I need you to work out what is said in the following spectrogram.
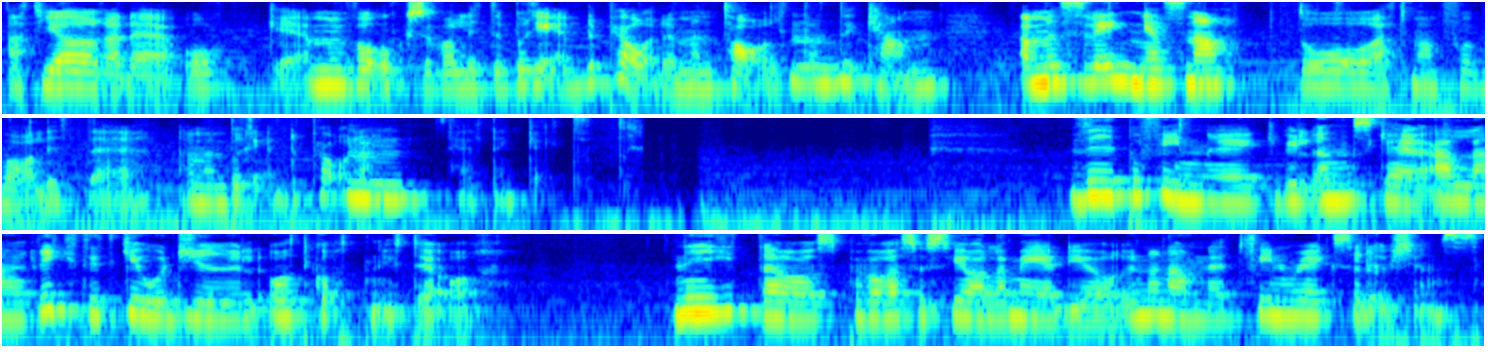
att göra det och eh, men också vara lite beredd på det mentalt. Mm. Att det kan ja, men svänga snabbt och att man får vara lite ja, men beredd på det mm. helt enkelt. Vi på Finreg vill önska er alla en riktigt god jul och ett gott nytt år. Ni hittar oss på våra sociala medier under namnet Finreg Solutions.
